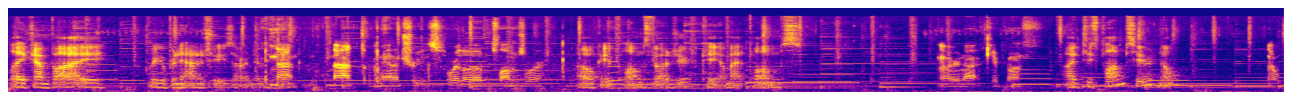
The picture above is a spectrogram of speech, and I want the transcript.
Like I'm by where your banana trees are and everything. Not not the banana trees where the plums were. Okay, plums, Roger. Okay, I'm at plums. No, you're not. Keep going. Are these plums here? No. Nope.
